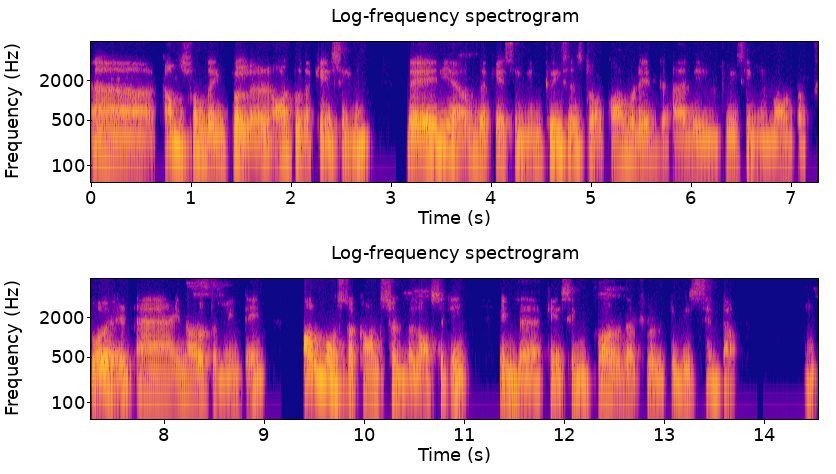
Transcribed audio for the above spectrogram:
uh, comes from the impeller onto the casing, the area of the casing increases to accommodate uh, the increasing amount of fluid uh, in order to maintain almost a constant velocity in the casing for the fluid to be sent out. Okay.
